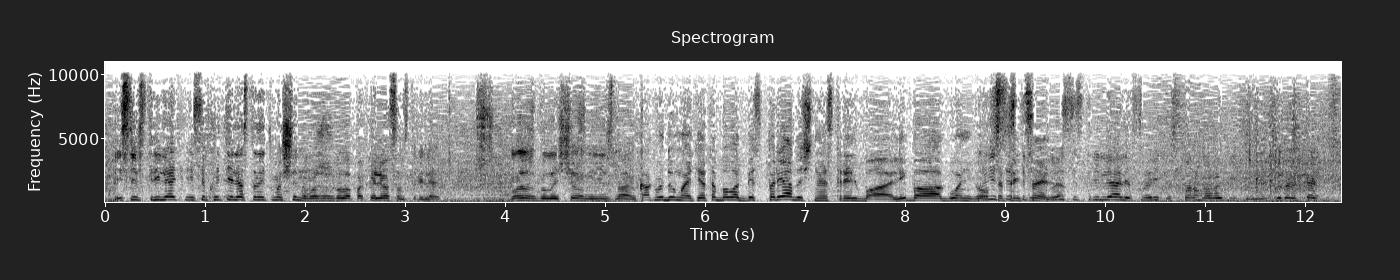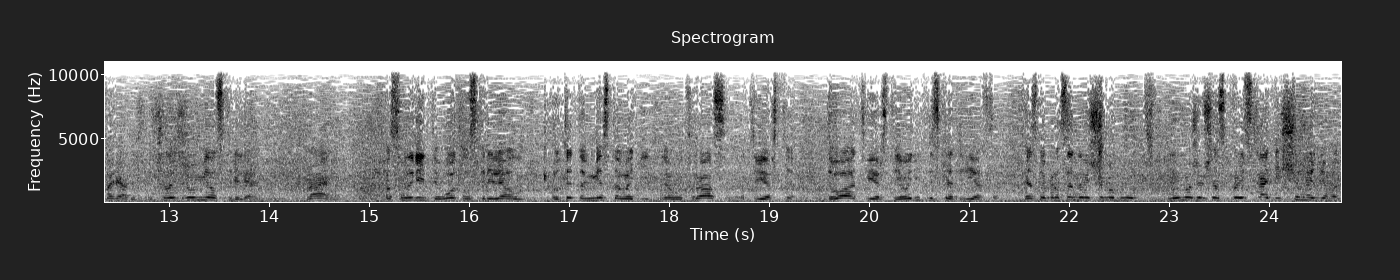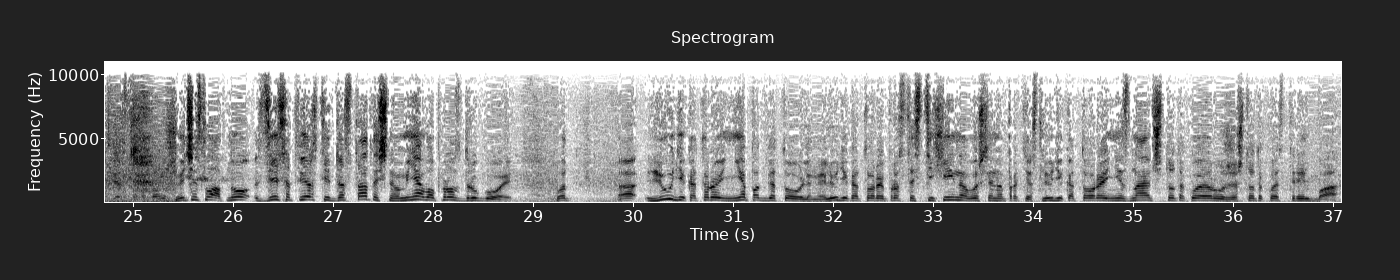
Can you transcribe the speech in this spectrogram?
Если стрелять, если бы хотели остановить машину, можно было по колесам стрелять. Же было еще, ну не знаю. Как вы думаете, это была беспорядочная стрельба, либо огонь Ну, велся стр- ну, прицельно? если стреляли, смотрите, в сторону водителя, ну сюда как беспорядочно. Человек же умел стрелять, правильно? Посмотрите, вот он стрелял, вот это вместо водителя, вот раз отверстие, два отверстия, водительское отверстие. Я сто процентов еще могу, мы можем сейчас поискать, еще найдем отверстие, что Вячеслав, ну здесь отверстий достаточно. У меня вопрос другой. Вот люди, которые не подготовлены, люди, которые просто стихийно вышли на протест, люди, которые не знают, что такое оружие, что такое стрельба.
